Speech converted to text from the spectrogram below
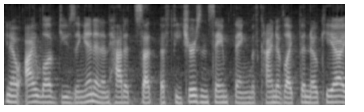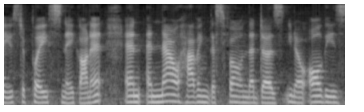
you know I loved using it and it had its set of features. And same thing with kind of like the Nokia. I used to play Snake on it, and and now having this phone that does you know all these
